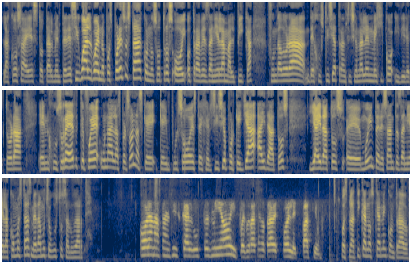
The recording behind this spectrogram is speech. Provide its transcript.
la cosa es totalmente desigual. Bueno, pues por eso está con nosotros hoy otra vez Daniela Malpica, fundadora de Justicia Transicional en México y directora en JUSRED, que fue una de las personas que, que impulsó este ejercicio porque ya hay datos y hay datos eh, muy interesantes. Daniela, ¿cómo estás? Me da mucho gusto saludarte. Hola Ana Francisca, el gusto es mío y pues gracias otra vez por el espacio. Pues platícanos qué han encontrado.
